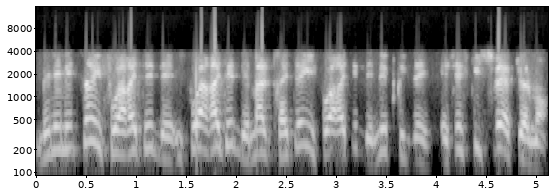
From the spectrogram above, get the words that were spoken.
Mais les médecins, il faut arrêter de, il faut arrêter de les maltraiter, il faut arrêter de les mépriser. Et c'est ce qui se fait actuellement.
